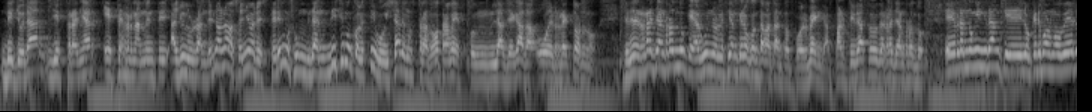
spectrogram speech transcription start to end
de llorar y extrañar eternamente a Julius Randle. No, no, señores, tenemos un grandísimo colectivo y se ha demostrado otra vez con la llegada o el retorno de Ryan Rondo, que algunos decían que no contaba tanto. Pues venga, partidazo de Ryan Rondo. Eh, Brandon Ingram, que lo queremos mover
